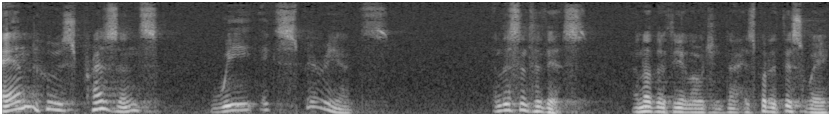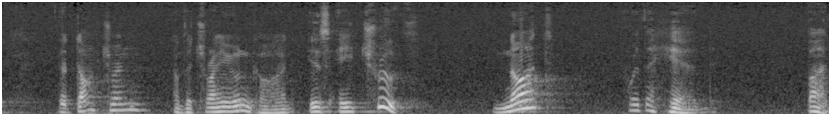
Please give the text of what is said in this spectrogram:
and whose presence we experience. And listen to this. Another theologian has put it this way the doctrine of the triune God is a truth, not for the head, but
